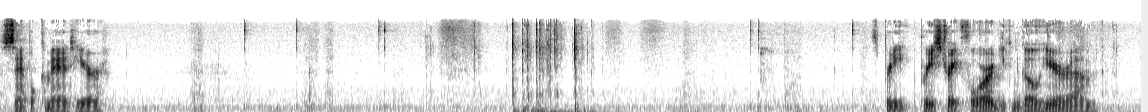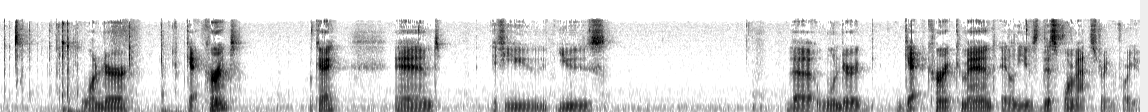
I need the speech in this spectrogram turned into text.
sample command here It's pretty pretty straightforward. You can go here, um, wunder, get current, okay, and if you use the wunder get current command, it'll use this format string for you.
